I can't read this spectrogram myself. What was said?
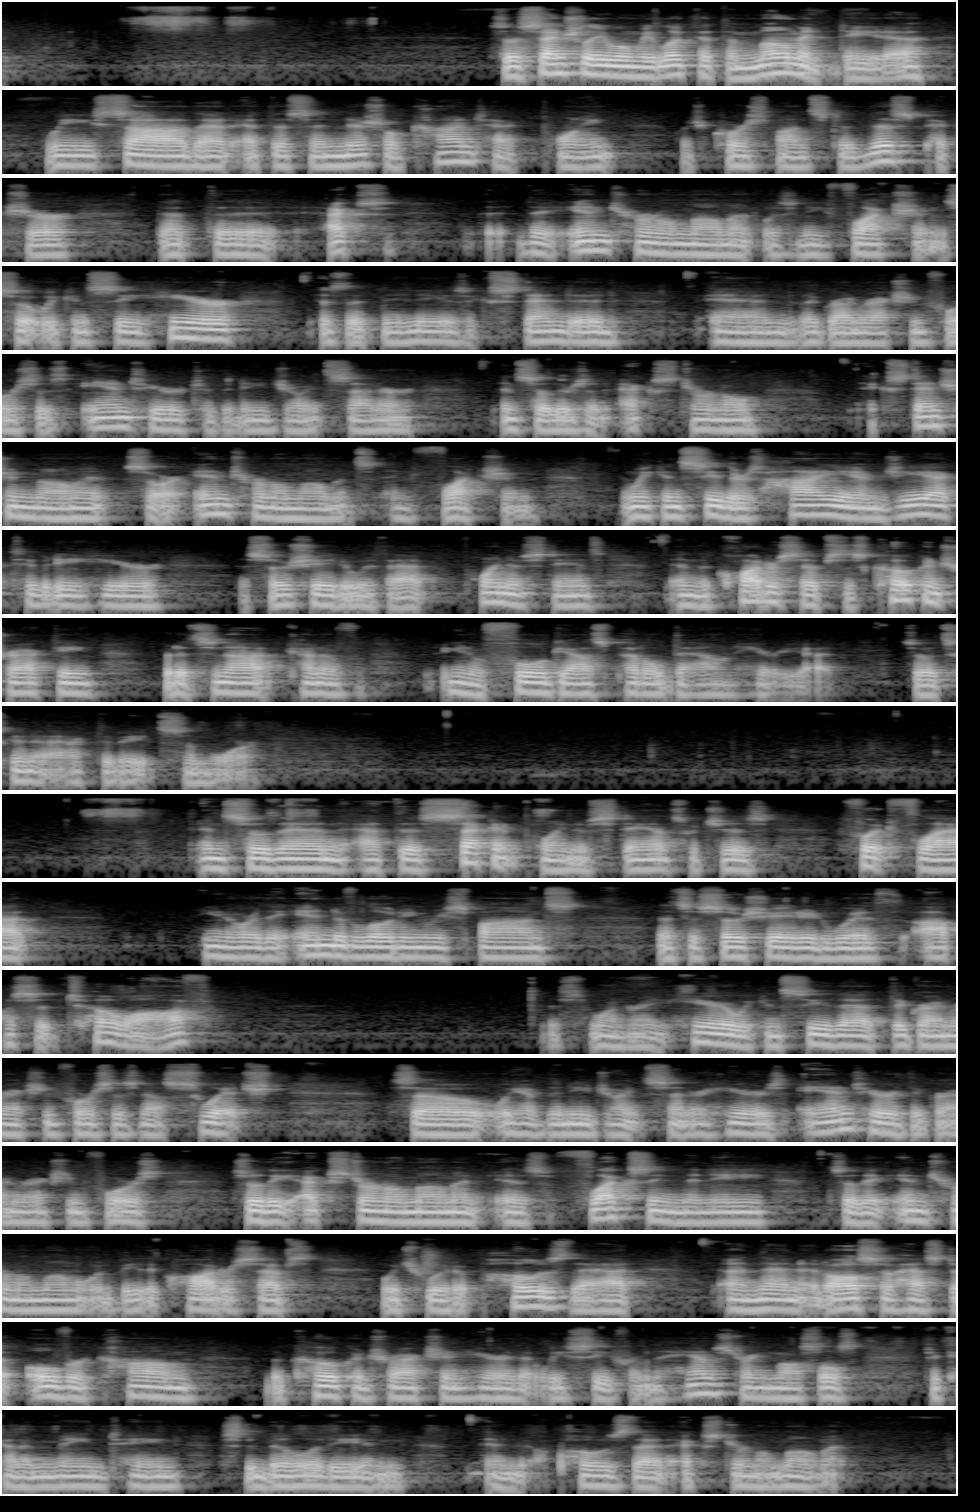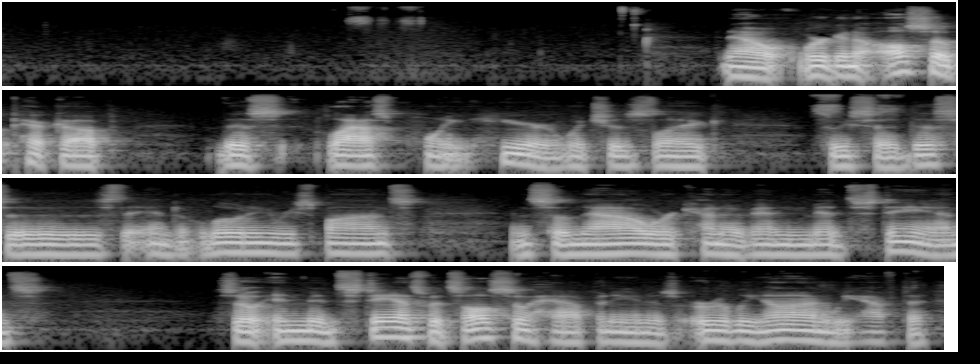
So essentially, when we looked at the moment data, we saw that at this initial contact point, which corresponds to this picture, that the X, the internal moment was knee flexion. So we can see here is that the knee is extended and the ground reaction force is anterior to the knee joint center. And so there's an external extension moment, so our internal moment's in flexion. And we can see there's high EMG activity here associated with that point of stance, and the quadriceps is co-contracting, but it's not kind of you know full gas pedal down here yet. So it's going to activate some more. And so then at this second point of stance, which is foot flat, you know, or the end of loading response that's associated with opposite toe off, this one right here, we can see that the ground reaction force is now switched. So we have the knee joint center here is anterior to the ground reaction force. So the external moment is flexing the knee. So the internal moment would be the quadriceps, which would oppose that. And then it also has to overcome the co-contraction here that we see from the hamstring muscles to kind of maintain stability and, and oppose that external moment. Now we're going to also pick up this last point here, which is like, so we said this is the end of loading response, and so now we're kind of in mid-stance. So in mid-stance, what's also happening is early on we have to,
